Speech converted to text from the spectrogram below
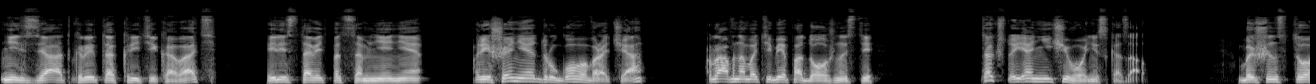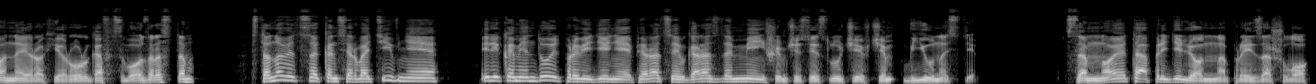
нельзя открыто критиковать или ставить под сомнение решение другого врача, равного тебе по должности, так что я ничего не сказал. Большинство нейрохирургов с возрастом становятся консервативнее и рекомендуют проведение операции в гораздо меньшем числе случаев, чем в юности. Со мной это определенно произошло.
